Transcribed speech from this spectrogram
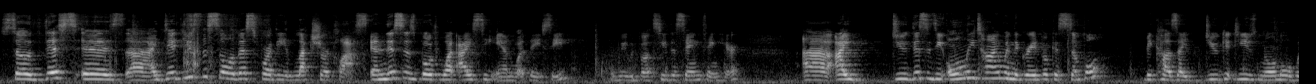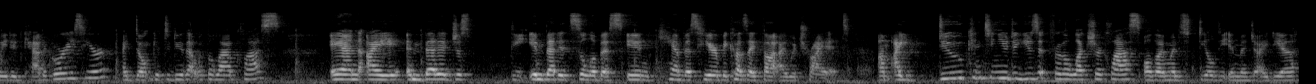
So this is, uh, I did use the syllabus for the lecture class, and this is both what I see and what they see. We would both see the same thing here. Uh, I do, this is the only time when the gradebook is simple, because I do get to use normal weighted categories here. I don't get to do that with the lab class. And I embedded just the embedded syllabus in Canvas here because I thought I would try it. Um, I do continue to use it for the lecture class, although I'm going to steal the image idea.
